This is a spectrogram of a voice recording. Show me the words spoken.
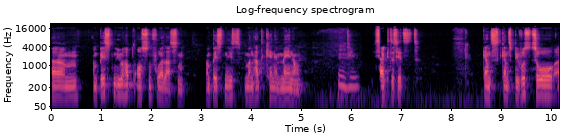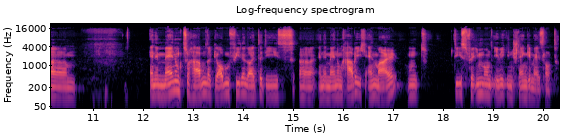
ähm, am besten überhaupt außen vor lassen. Am besten ist, man hat keine Meinung. Mhm. Ich sage das jetzt ganz, ganz bewusst so. Ähm, eine Meinung zu haben, da glauben viele Leute, die ist, äh, eine Meinung habe ich einmal und die ist für immer und ewig in Stein gemeißelt.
